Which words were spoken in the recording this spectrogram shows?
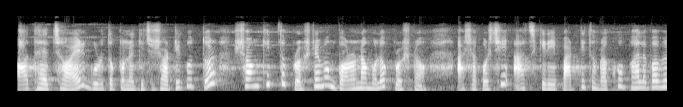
অধ্যায় ছয়ের গুরুত্বপূর্ণ কিছু সঠিক উত্তর, সংক্ষিপ্ত প্রশ্ন এবং বর্ণনামূলক প্রশ্ন। আশা করছি আজকের এই পাঠটি তোমরা খুব ভালোভাবে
